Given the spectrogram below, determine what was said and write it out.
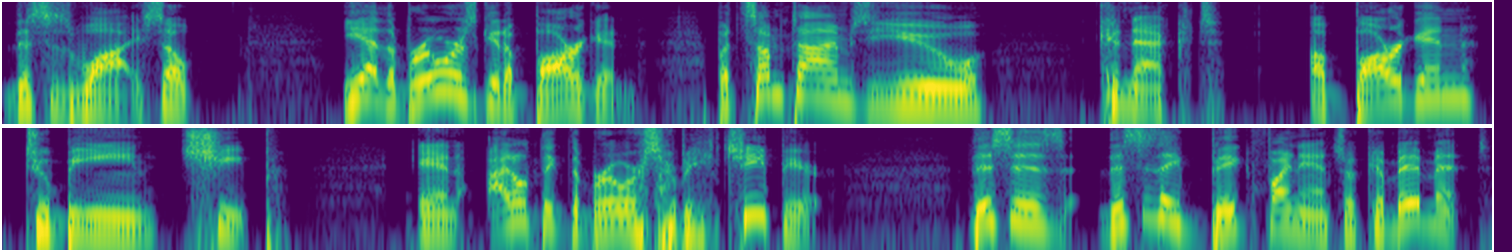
this is why. So yeah, the Brewers get a bargain, but sometimes you connect a bargain to being cheap. And I don't think the Brewers are being cheap here. This is this is a big financial commitment.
